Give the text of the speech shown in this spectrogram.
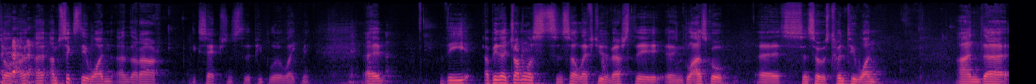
so I, am 61, and there are exceptions to the people who are like me. Uh, the I've been a journalist since I left university in Glasgow, uh, since I was 21, and uh,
